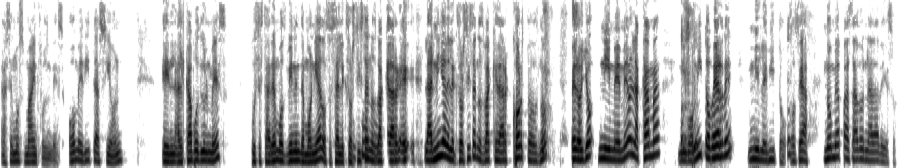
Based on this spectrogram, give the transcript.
hacemos mindfulness o meditación, en, al cabo de un mes, pues estaremos bien endemoniados. O sea, el exorcista nos va a quedar, eh, la niña del exorcista nos va a quedar cortos, ¿no? Pero yo ni me meo en la cama, ni vomito verde, ni levito. O sea, no me ha pasado nada de eso.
